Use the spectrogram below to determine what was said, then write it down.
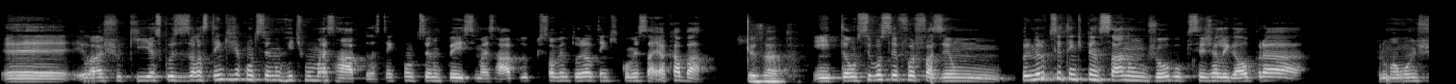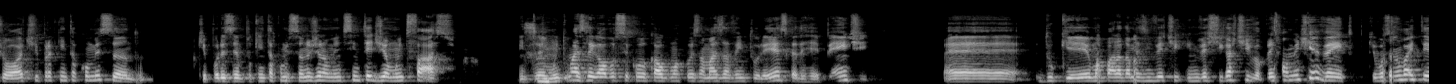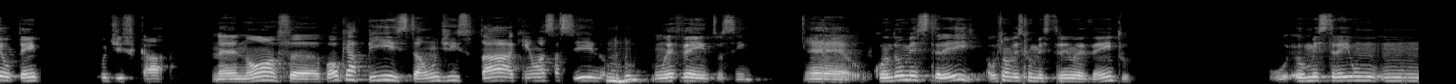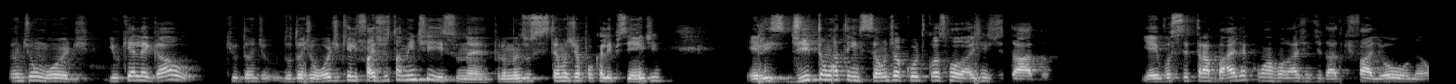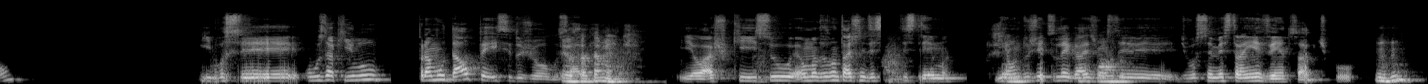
é, eu acho que as coisas elas têm que acontecer num ritmo mais rápido, elas têm que acontecer num pace mais rápido, porque sua aventura ela tem que começar e acabar. Exato. Então, se você for fazer um. Primeiro que você tem que pensar num jogo que seja legal para uma one shot e para quem está começando. Porque, por exemplo, quem está começando geralmente se entedia muito fácil. Então é Sim. é muito mais legal você colocar alguma coisa mais aventuresca de repente é, do que uma parada mais investigativa, principalmente em evento, porque você não vai ter o tempo de ficar, né, nossa, qual que é a pista, onde isso está, quem é o assassino, uhum. um evento, assim. É, quando eu mestrei, a última vez que eu mestrei um evento, eu mestrei um, um Dungeon World, e o que é legal que o Dungeon, do Dungeon World é que ele faz justamente isso, né, pelo menos os sistemas de Apocalypse Engine, eles ditam a atenção de acordo com as rolagens de dado. E aí você trabalha com a rolagem de dado que falhou ou não. E você usa aquilo para mudar o pace do jogo, sabe? Exatamente. E eu acho que isso é uma das vantagens desse sistema. Sim. E é um dos jeitos legais de você, de você mestrar em evento, sabe? Tipo. Uhum.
